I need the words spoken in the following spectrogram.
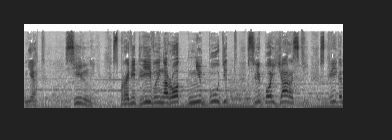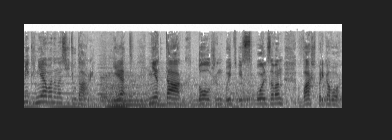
Нет, сильный, справедливый народ не будет в слепой ярости с криками гнева наносить удары. Нет, не так должен быть использован ваш приговор,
